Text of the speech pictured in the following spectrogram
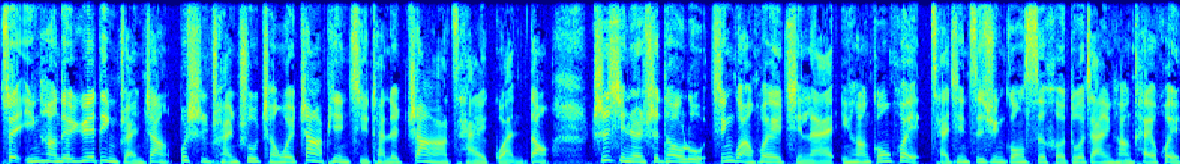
所以，银行的约定转账不时传出成为诈骗集团的诈财管道。知情人士透露，金管会请来银行工会、财经资讯公司和多家银行开会，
